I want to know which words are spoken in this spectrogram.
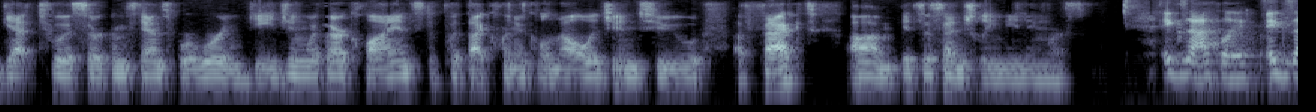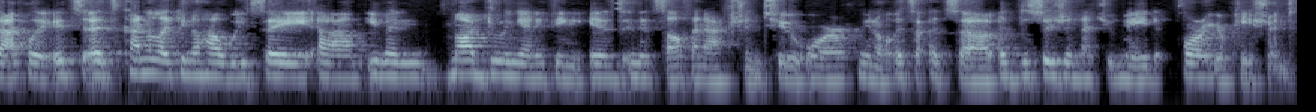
get to a circumstance where we're engaging with our clients to put that clinical knowledge into effect, um, it's essentially meaningless. Exactly, exactly. It's it's kind of like you know how we say um, even not doing anything is in itself an action too, or you know it's it's a, a decision that you made for your patient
